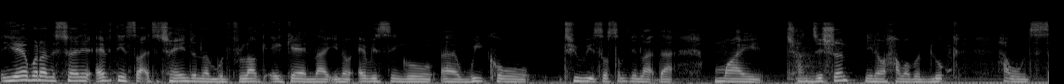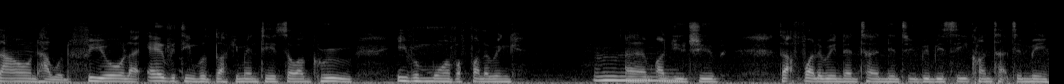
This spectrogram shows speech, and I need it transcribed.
yeah, when I was journey, everything started to change, and I would vlog again, like you know, every single uh, week or two weeks or something like that. My transition, you know, how I would look, how I would sound, how I would feel, like everything was documented. So I grew even more of a following um, on YouTube. That following then turned into BBC contacting me.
